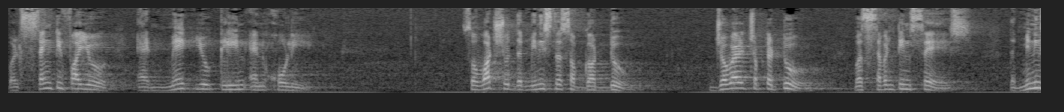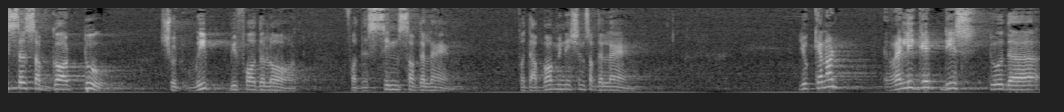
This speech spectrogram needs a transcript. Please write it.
will sanctify you, and make you clean and holy. So, what should the ministers of God do? Joel chapter 2, verse 17 says, The ministers of God too should weep before the Lord for the sins of the land, for the abominations of the land. You cannot relegate this to the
